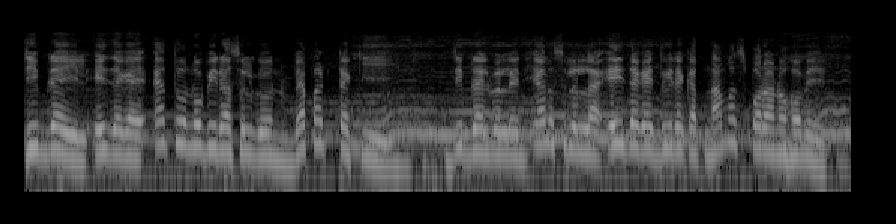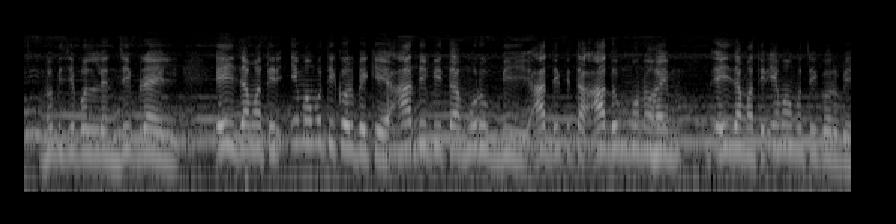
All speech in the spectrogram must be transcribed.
জিব্রাইল, এই জায়গায় এত নবী রাসূলগণ, ব্যাপারটা কি? জিব্রাইল বললেন, ইয়া রাসূলুল্লাহ, এই জায়গায় দুই রাকাত নামাজ পড়ানো হবে। নবীজি বললেন, জিব্রাইল, এই জামাতের ইমামতি করবে কে? আদি পিতা মুরব্বী, আদি পিতা আদম মনে হয় এই জামাতের ইমামতি করবে।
